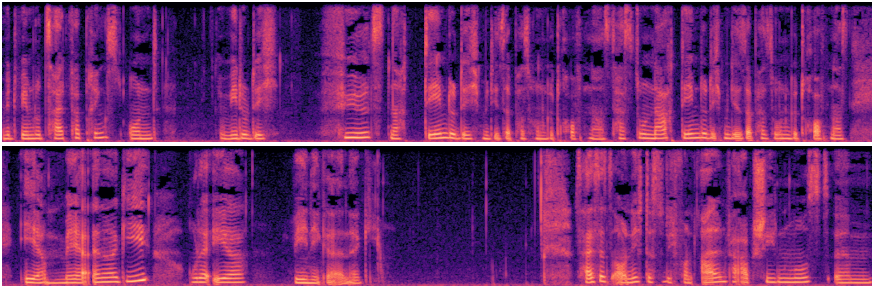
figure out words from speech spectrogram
mit wem du Zeit verbringst und wie du dich fühlst, nachdem du dich mit dieser Person getroffen hast. Hast du, nachdem du dich mit dieser Person getroffen hast, eher mehr Energie oder eher weniger Energie? Das heißt jetzt auch nicht, dass du dich von allen verabschieden musst, ähm,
